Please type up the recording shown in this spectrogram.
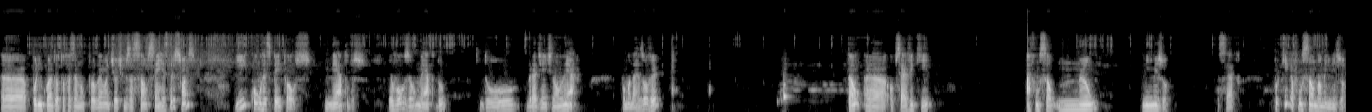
Uh, por enquanto eu estou fazendo um problema de otimização sem restrições. E com respeito aos métodos, eu vou usar o método do gradiente não linear. Vou mandar resolver. Então, uh, observem que a função não minimizou. Tá certo? Por que, que a função não minimizou?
